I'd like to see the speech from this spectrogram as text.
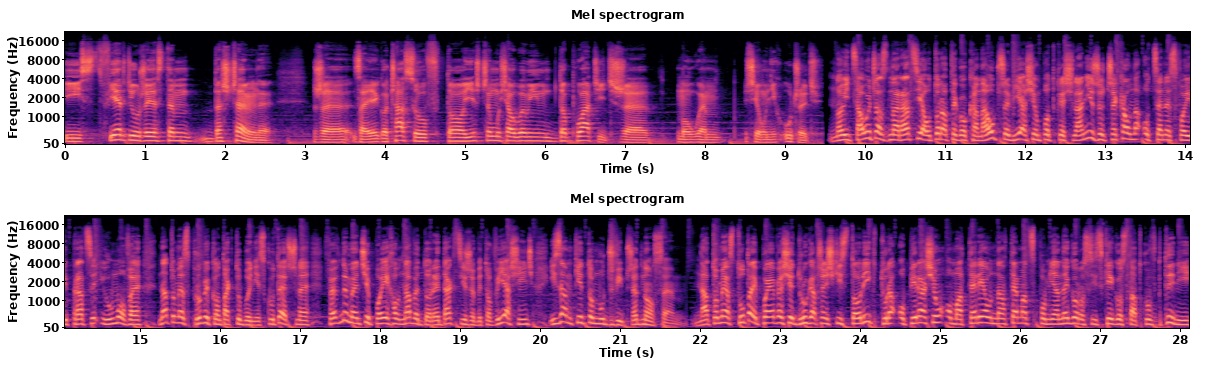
i stwierdził, że jestem bezczelny, że za jego czasów to jeszcze musiałbym im dopłacić, że mogłem się u nich uczyć. No i cały czas w narracji autora tego kanału przewija się podkreślanie, że czekał na ocenę swojej pracy i umowę, natomiast próby kontaktu były nieskuteczne. W pewnym momencie pojechał nawet do redakcji, żeby to wyjaśnić i zamknięto mu drzwi przed nosem. Natomiast tutaj pojawia się druga część historii, która opiera się o materiał na temat wspomnianego rosyjskiego statku w Gdyni.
